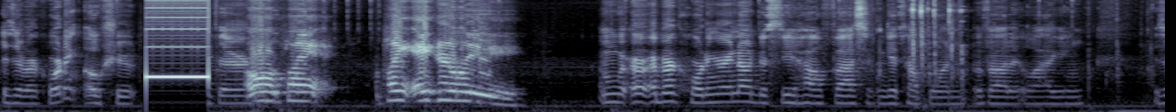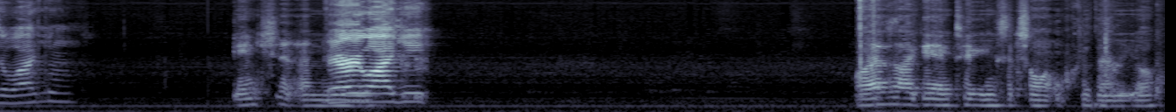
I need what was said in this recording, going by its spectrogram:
Is it recording? Oh shoot. There. Oh, we're playing, we're playing eagerly. I'm, I'm recording right now to see how fast I can get top one without it lagging. Is it lagging? Ancient and Very laggy. Why is that game taking such a long? There we go.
